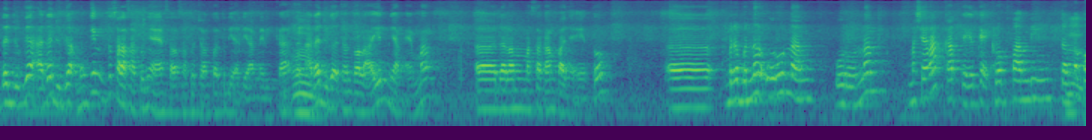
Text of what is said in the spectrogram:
dan juga ada juga mungkin itu salah satunya ya salah satu contoh itu di di Amerika dan Hmm. ada juga contoh lain yang emang eh, dalam masa kampanye itu eh, benar-benar urunan urunan masyarakat kayak kayak crowdfunding contoh Hmm, hmm,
